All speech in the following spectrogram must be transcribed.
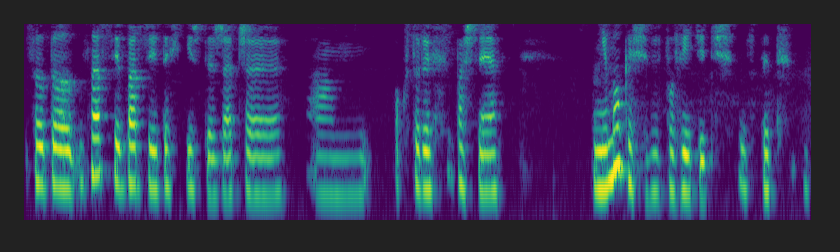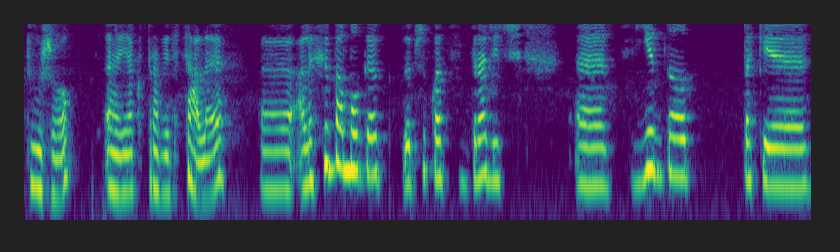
są to znacznie bardziej techniczne rzeczy, um, o których właśnie nie mogę się wypowiedzieć zbyt dużo, e, jak prawie wcale, e, ale chyba mogę na przykład zdradzić e, jedno takie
